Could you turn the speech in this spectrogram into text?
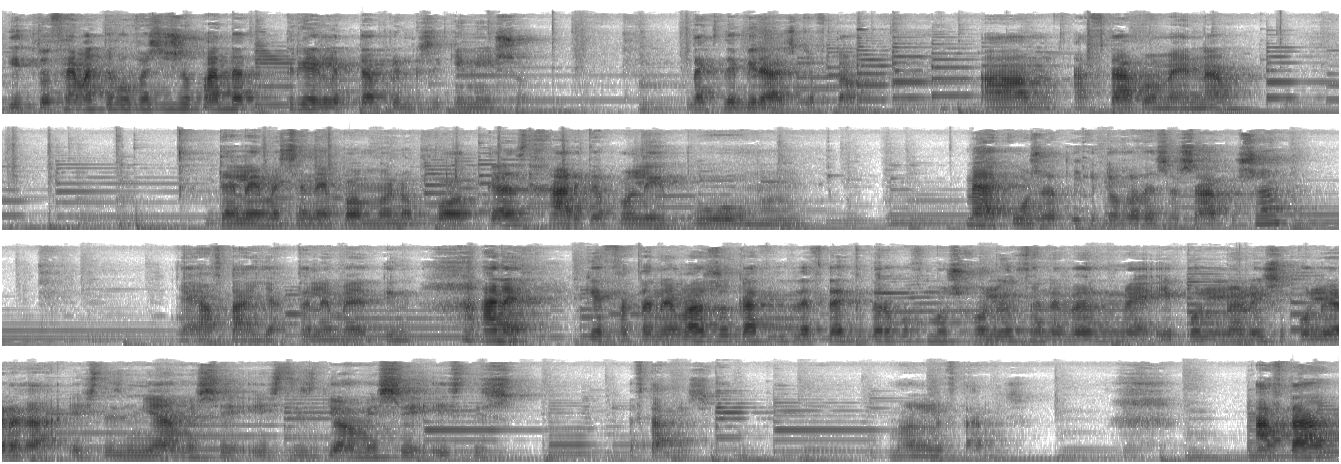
Γιατί το θέμα το αποφασίζω πάντα τρία λεπτά πριν ξεκινήσω. Εντάξει, δεν πειράζει και αυτό. Α, αυτά από μένα. Τα λέμε σε ένα επόμενο podcast. Χάρηκα πολύ που με ακούσατε και το εγώ δεν σας άκουσα. Ε, αυτά, για τα λέμε την. Α, ναι, και θα τα ανεβάζω κάθε Δευτέρα και τώρα που έχουμε σχολείο θα ανεβαίνουν ή πολύ νωρίς ή πολύ αργά. Ή στις 1.30 ή στις 2.30 ή στις 7.30. Μάλλον 7.30. Αυτά.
